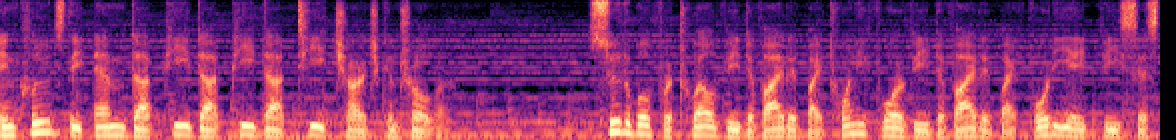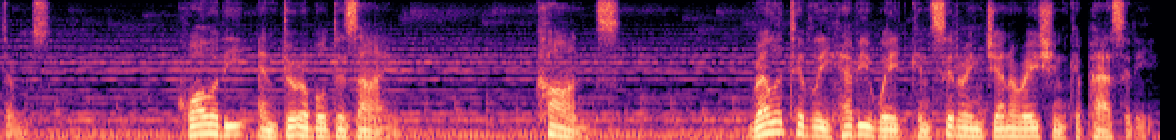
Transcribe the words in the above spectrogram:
Includes the M.P.P.T charge controller suitable for 12V divided by 24V divided by 48V systems. Quality and durable design. Cons. Relatively heavy weight considering generation capacity.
